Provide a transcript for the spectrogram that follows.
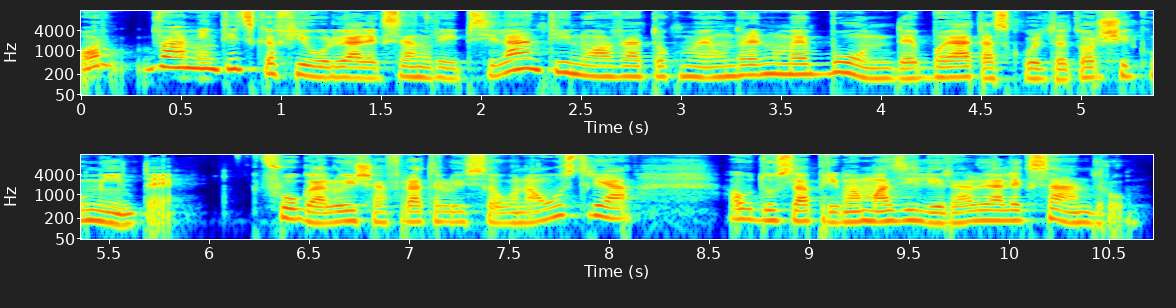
Or, vă amintiți că fiul lui Alexandru Ipsilanti nu avea tocmai un renume bun de băiat ascultător și cu minte. Fuga lui și a fratelui său în Austria au dus la prima mazilire a lui Alexandru.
